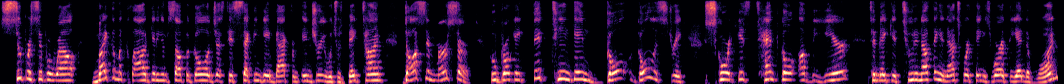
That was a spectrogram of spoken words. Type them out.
super, super well. Michael McLeod getting himself a goal in just his second game back from injury, which was big time. Dawson Mercer, who broke a 15 game goal goalless streak, scored his 10th goal of the year to make it two to nothing. And that's where things were at the end of one.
